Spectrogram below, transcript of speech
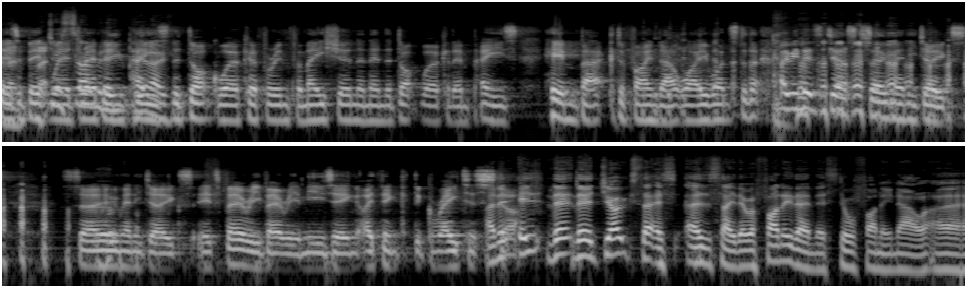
There's a bit where With so Drebin many, you pays know- the dock worker for information, and then the dock worker then pays him back to find out why he wants to know. I mean, there's just so many jokes, so many jokes. It's very, very amusing. I think the greatest And stuff. it, it, they're, they're jokes that, is, as I say, they were funny then. They're still funny now uh,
